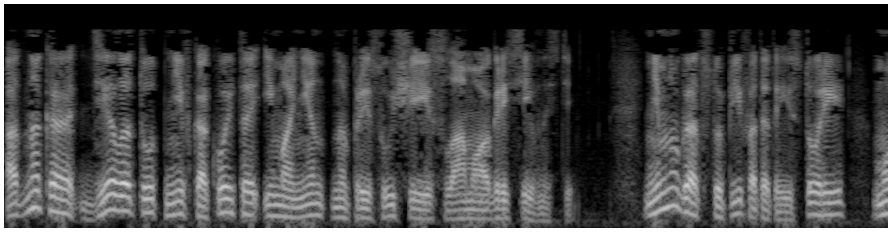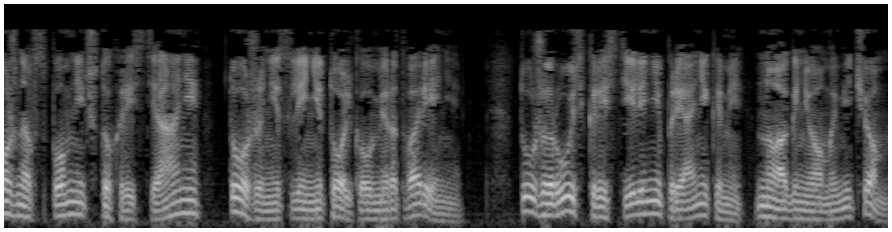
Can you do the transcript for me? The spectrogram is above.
Однако дело тут не в какой-то имманентно присущей исламу агрессивности. Немного отступив от этой истории, можно вспомнить, что христиане тоже несли не только умиротворение. Ту же Русь крестили не пряниками, но огнем и мечом.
